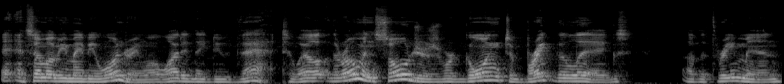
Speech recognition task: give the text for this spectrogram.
And some of you may be wondering, well, why did they do that? Well, the Roman soldiers were going to break the legs of the three men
